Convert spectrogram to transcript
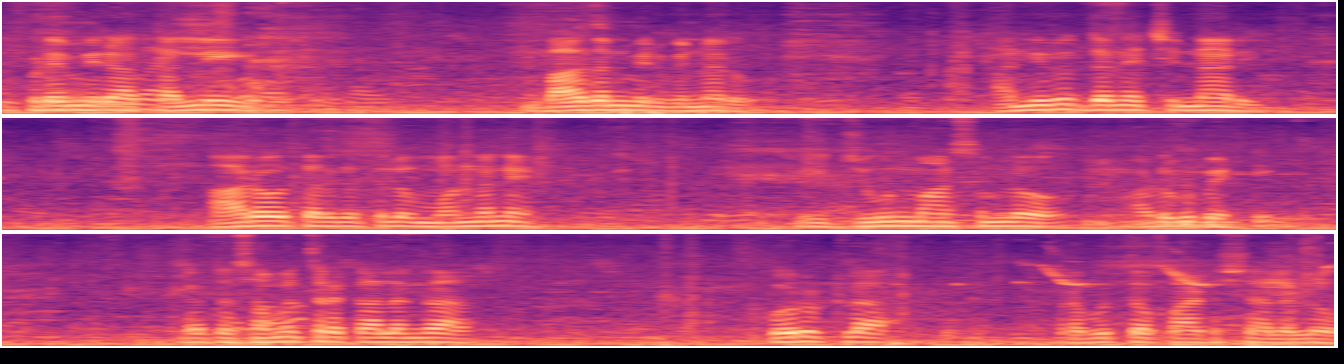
ఇప్పుడే మీరు ఆ తల్లి బాధను మీరు విన్నారు. అనిరుద్ధ్ అనే చిన్నారి. ఆరవ తరగతిలో మొన్ననే ఈ జూన్ మాసంలో అడుగుపెట్టి గత సంవత్సర కాలంగా కోరుట్ల ప్రభుత్వ పాఠశాలలో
